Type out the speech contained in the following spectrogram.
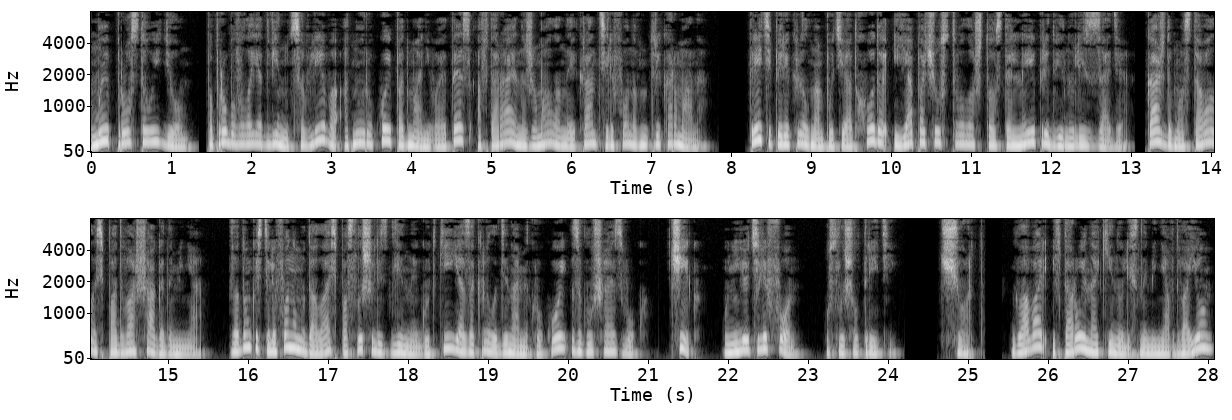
Мы просто уйдем. Попробовала я двинуться влево, одной рукой подманивая Тесс, а вторая нажимала на экран телефона внутри кармана. Третий перекрыл нам пути отхода, и я почувствовала, что остальные придвинулись сзади. Каждому оставалось по два шага до меня. Задумка с телефоном удалась, послышались длинные гудки, я закрыла динамик рукой, заглушая звук. «Чик, у нее телефон!» — услышал третий. «Черт!» Главарь и второй накинулись на меня вдвоем,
